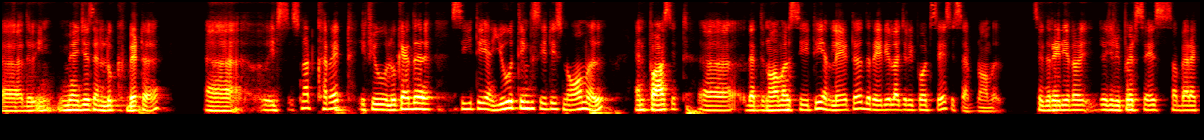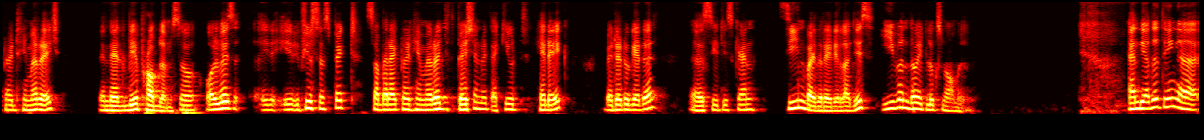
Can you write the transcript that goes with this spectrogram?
uh, the images and look better. Uh, it's it's not correct. If you look at the ct and you think the ct is normal and pass it uh, that the normal ct and later the radiology report says it's abnormal. So the radiology report says subarachnoid hemorrhage then there will be a problem. So always if you suspect subarachnoid hemorrhage patient with acute headache better to get a, a ct scan seen by the radiologist, even though it looks normal. And the other thing, uh,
